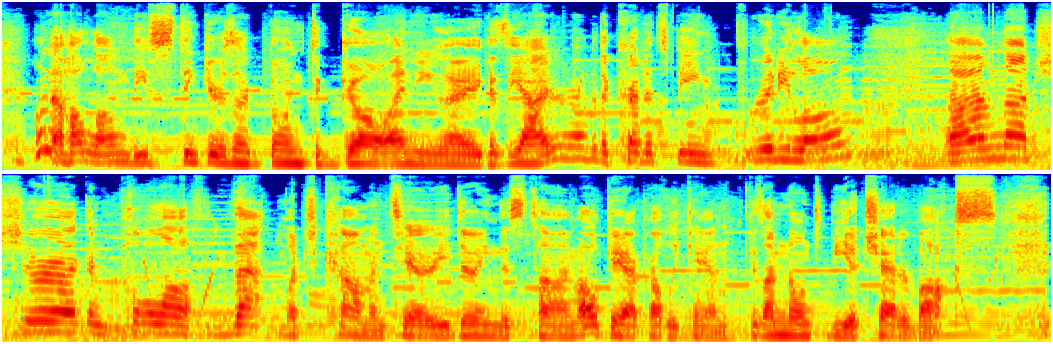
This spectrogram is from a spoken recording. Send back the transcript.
wonder how long these stinkers are going to go anyway, because yeah, I remember the credits being pretty long. I'm not sure I can pull off that much commentary during this time. Okay, I probably can, because I'm known to be a chatterbox.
